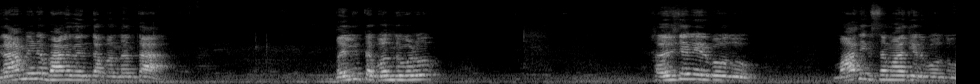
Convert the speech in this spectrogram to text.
ಗ್ರಾಮೀಣ ಭಾಗದಿಂದ ಬಂದಂತ ದಲಿತ ಬಂಧುಗಳು, ಹರಿಜನ ಇರ್ಬೋದು, ಮಾದಿಗ ಸಮಾಜ ಇರ್ಬೋದು,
